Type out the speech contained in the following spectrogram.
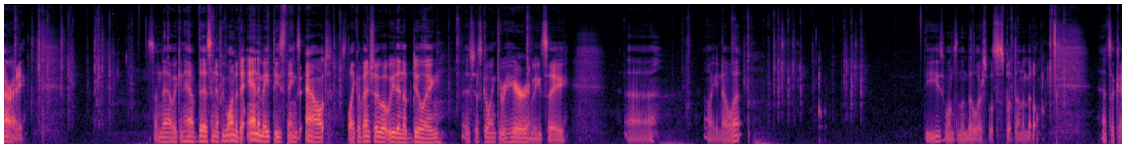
Alrighty. So now we can have this, and if we wanted to animate these things out, like eventually what we'd end up doing is just going through here and we'd say, uh, oh, you know what? These ones in the middle are supposed to split down the middle. That's okay.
